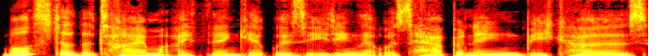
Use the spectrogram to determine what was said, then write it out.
most of the time, I think it was eating that was happening because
